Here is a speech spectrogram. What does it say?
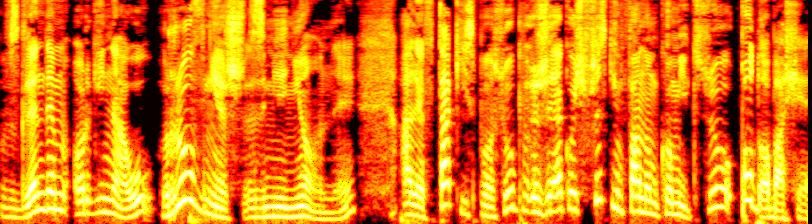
względem oryginału również zmieniony, ale w taki sposób, że jakoś wszystkim fanom komiksu podoba się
